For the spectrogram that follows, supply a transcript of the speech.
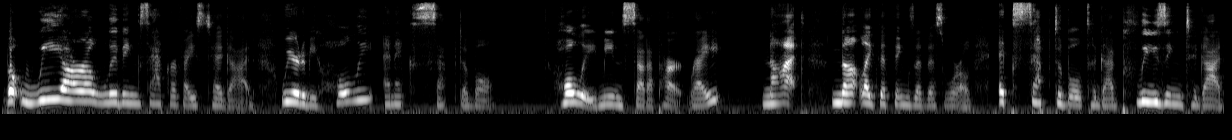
but we are a living sacrifice to God. We are to be holy and acceptable. Holy means set apart, right? Not not like the things of this world. Acceptable to God, pleasing to God.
